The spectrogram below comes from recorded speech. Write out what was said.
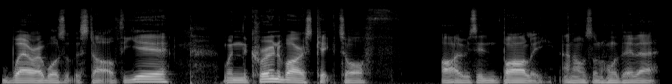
where I was at the start of the year. When the coronavirus kicked off, I was in Bali and I was on holiday there.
